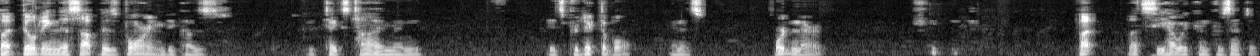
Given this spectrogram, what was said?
But building this up is boring because it takes time and it's predictable and it's ordinary. but let's see how we can present it.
